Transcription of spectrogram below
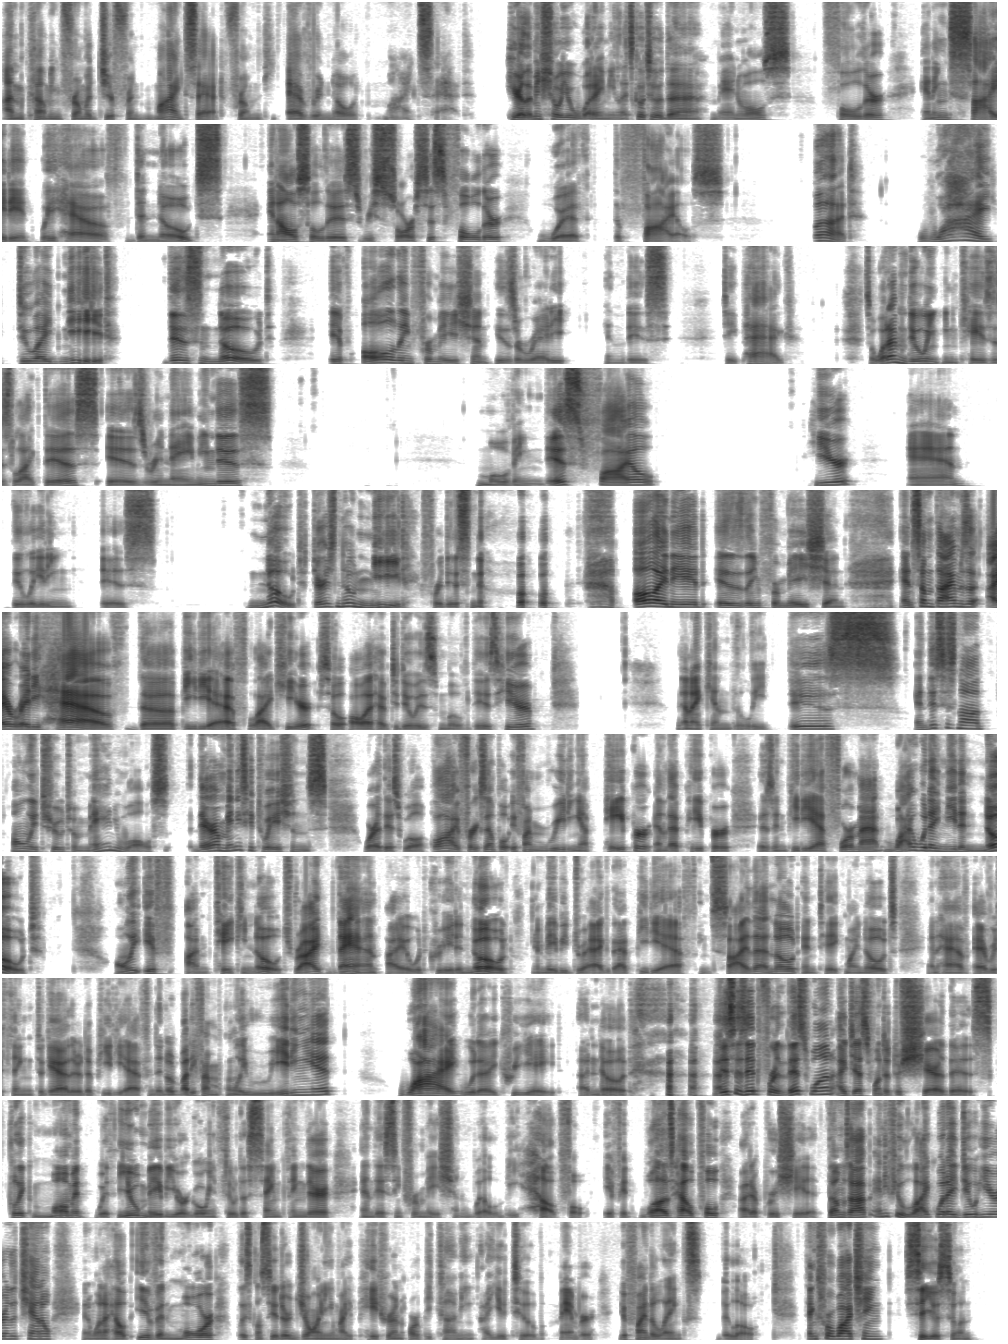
I'm coming from a different mindset, from the Evernote mindset. Here, let me show you what I mean. Let's go to the manuals folder, and inside it, we have the notes and also this resources folder with the files. But why do I need this note if all the information is already in this JPEG? So what I'm doing in cases like this is renaming this, moving this file here, and deleting this note. There's no need for this note. All I need is the information. And sometimes I already have the PDF like here. So all I have to do is move this here. Then I can delete this. And this is not only true to manuals. There are many situations where this will apply. For example, if I'm reading a paper and that paper is in PDF format, why would I need a note only if I'm taking notes, right? Then I would create a note and maybe drag that PDF inside that note and take my notes and have everything together, the PDF and the note. But if I'm only reading it, why would I create a note. this is it for this one. I just wanted to share this click moment with you. Maybe you're going through the same thing there and this information will be helpful. If it was helpful, I'd appreciate a thumbs up. And if you like what I do here on the channel and want to help even more, please consider joining my Patreon or becoming a YouTube member. You'll find the links below. Thanks for watching. See you soon.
